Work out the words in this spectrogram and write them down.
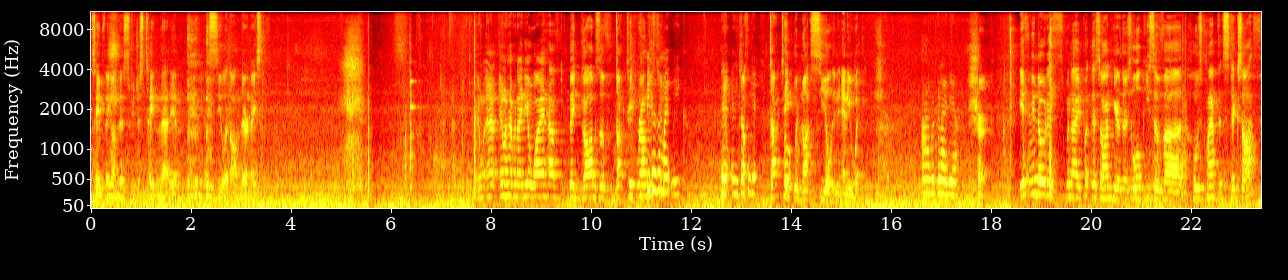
Same thing on this, we just tighten that in and seal it on there nicely. Anyone, anyone have an idea why I have big gobs of duct tape around Because it might leak. No, And, and just duct, case. duct tape Oh. would not seal in any way. I have a good idea. Sharp. If you notice when I put this on here, there's a little piece of uh, hose clamp that sticks off.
